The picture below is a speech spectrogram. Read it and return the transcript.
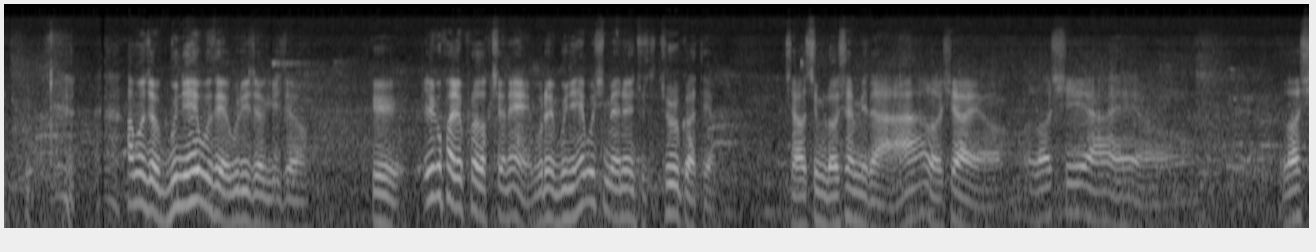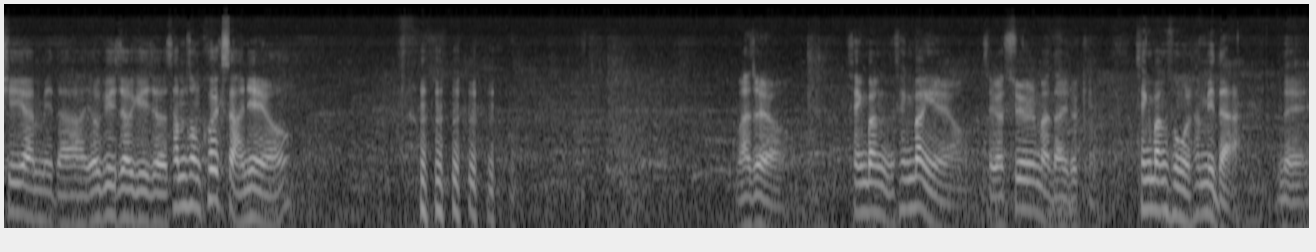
한번 저 문의해 보세요. 우리 저기, 저, 그, 1986 프로덕션에 우리 문의해 보시면은 좋- 좋을 것 같아요. 저 지금 러시아입니다. 러시아예요. 러시아예요. 러시아입니다. 여기 저기 저 삼성 코엑스 아니에요. 맞아요. 생방 생방이에요. 제가 수요일마다 이렇게 생방송을 합니다. 네.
